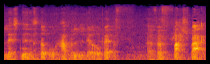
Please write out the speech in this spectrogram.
listeners that will have a little bit of, of a flashback,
